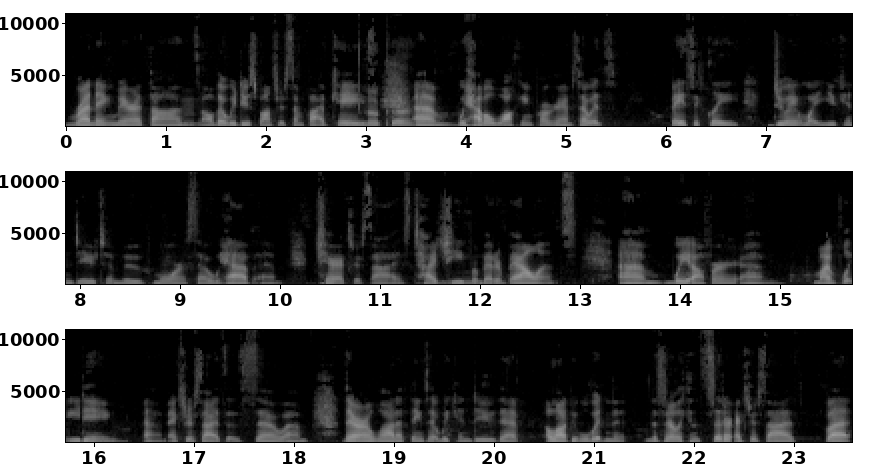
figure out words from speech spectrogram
running marathons, mm-hmm. although we do sponsor some 5Ks. Okay. Um, we have a walking program. So it's basically doing what you can do to move more. So we have um, chair exercise, Tai Chi mm. for better balance. Um, we offer um, mindful eating um, exercises. So um, there are a lot of things that we can do that a lot of people wouldn't necessarily consider exercise, but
